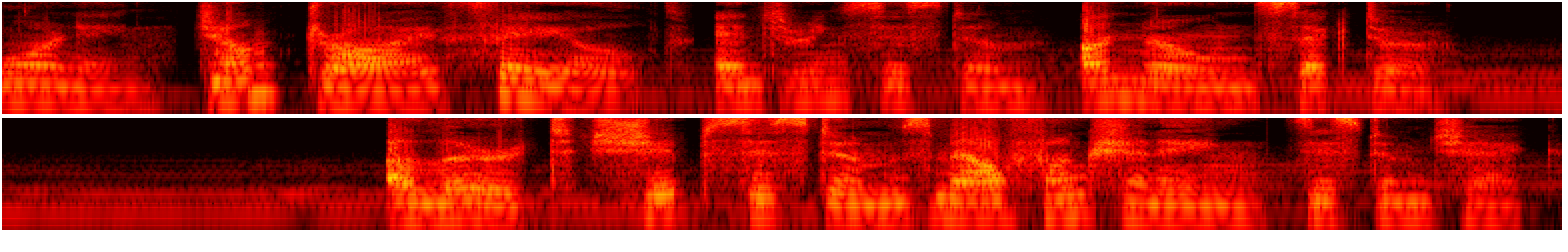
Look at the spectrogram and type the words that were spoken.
Warning. Jump drive failed. Entering system. Unknown sector. Alert. Ship systems malfunctioning. System check.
